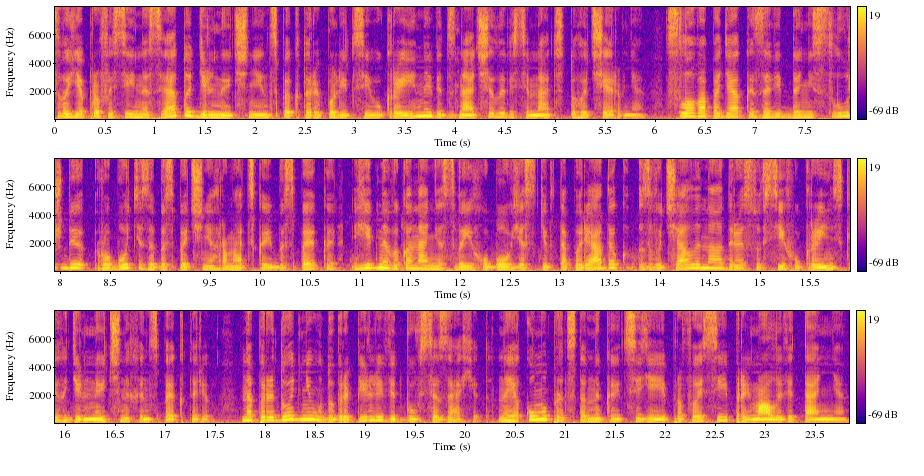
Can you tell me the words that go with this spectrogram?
Своє професійне свято дільничні інспектори поліції України відзначили 18 червня. Слова подяки за відданість службі, роботі забезпечення громадської безпеки, гідне виконання своїх обов'язків та порядок звучали на адресу всіх українських дільничних інспекторів. Напередодні у Добропіллі відбувся захід, на якому представники цієї професії приймали вітання.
